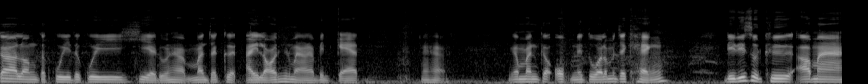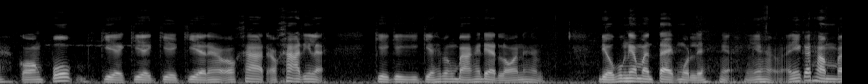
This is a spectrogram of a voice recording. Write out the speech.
ก็ลองตะกุยตะกุยเขี่ยดูนะครับ มันจะเกิดไอร้อนขึ้นมาเป็นแก๊สนะครับแล้วมันก็อบในตัวแล้วมันจะแข็งดีที่สุดคือเอามากองปุ๊บเกี่ยเกี่ยเกี่ยเกี่ยนะครับเอาคาดเอาคาดนี่แหละเกี่ยเกี่ยเกี่ยให้บางๆให้แดดร้อนนะครับ เดี๋ยวพวกนี้มันแตกหมดเลยเนี่ยอย่างเงี้ยครับอันนี้ก็ทำไป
